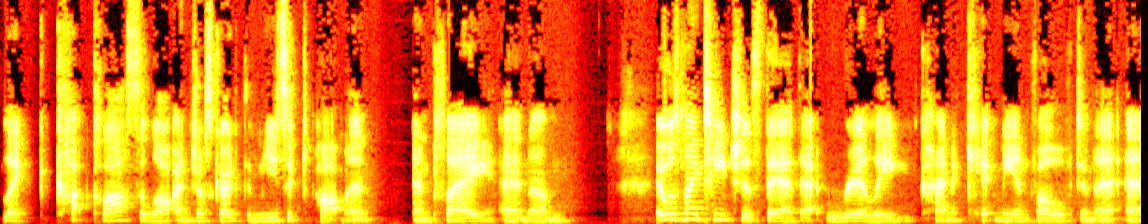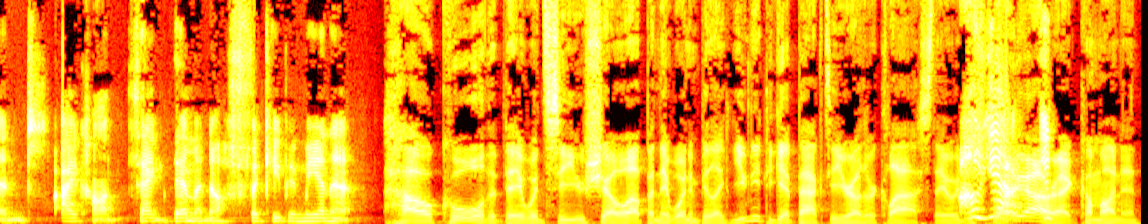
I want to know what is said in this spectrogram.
like cut class a lot and just go to the music department and play. And um, it was my teachers there that really kind of kept me involved in it, and I can't thank them enough for keeping me in it. How cool that they would see you show up and they wouldn't be like, "You need to get back to your other class." They would just Oh, yeah. like, all right, come on in.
